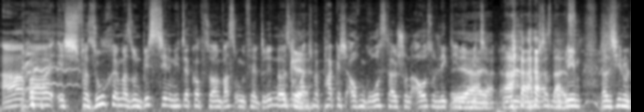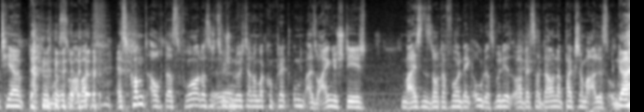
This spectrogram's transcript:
Aber ich versuche immer so ein bisschen im Hinterkopf zu haben, was ungefähr drin ist. Okay. Und manchmal packe ich auch einen Großteil schon aus und lege die in Ja, der Mitte. ja. Dann habe ich das Nice. Problem, dass ich hin und her packen muss. So. Aber es kommt auch das vor, dass ich zwischendurch dann nochmal komplett um. Also eigentlich stehe ich meistens noch davor und denke, oh, das würde jetzt aber besser da und dann packe ich nochmal alles um. Geil.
